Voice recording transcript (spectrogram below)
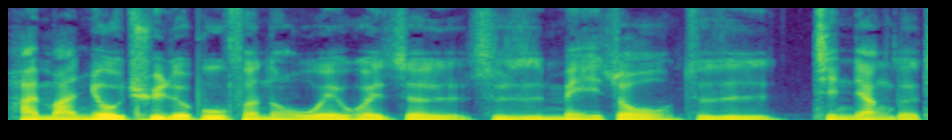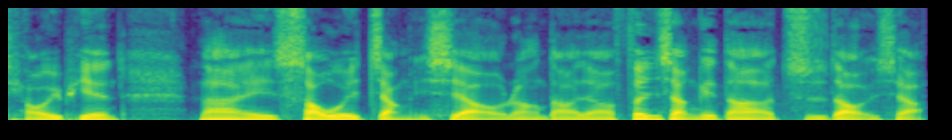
还蛮有趣的部分哦，我也会这就是每周就是。尽量的挑一篇来稍微讲一下哦，让大家分享给大家知道一下。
